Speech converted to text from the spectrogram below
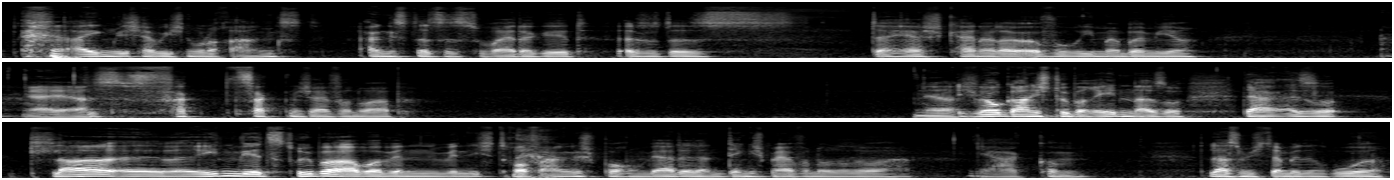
eigentlich habe ich nur noch Angst. Angst, dass es so weitergeht. Also das, da herrscht keinerlei Euphorie mehr bei mir. Ja, ja. Das fuckt, fuckt mich einfach nur ab. Ja. Ich will auch gar nicht drüber reden. Also, da, also klar, äh, reden wir jetzt drüber, aber wenn, wenn ich drauf angesprochen werde, dann denke ich mir einfach nur so, ja, komm, lass mich damit in Ruhe.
